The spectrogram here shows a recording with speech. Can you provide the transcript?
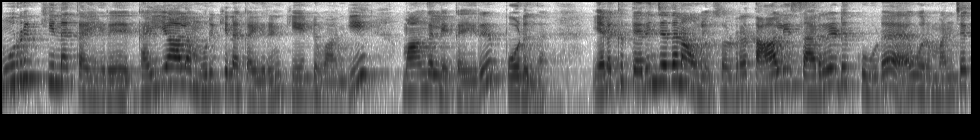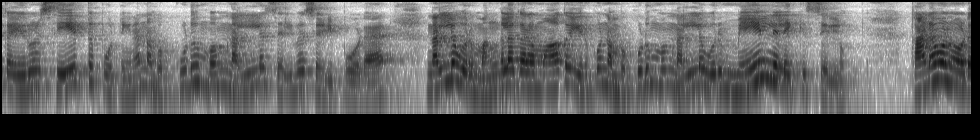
முறுக்கின கயிறு கையால் முறுக்கின கயிறுன்னு கேட்டு வாங்கி மாங்கல்ய கயிறு போடுங்க. எனக்கு தெரிஞ்சதை நான் உங்களுக்கு சொல்கிறேன் தாலி சரடு கூட ஒரு மஞ்சள் கயிறும் சேர்த்து போட்டிங்கன்னா நம்ம குடும்பம் நல்ல செல்வ செழிப்போட நல்ல ஒரு மங்களகரமாக இருக்கும். நம்ம குடும்பம் நல்ல ஒரு மேல்நிலைக்கு செல்லும். கணவனோட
